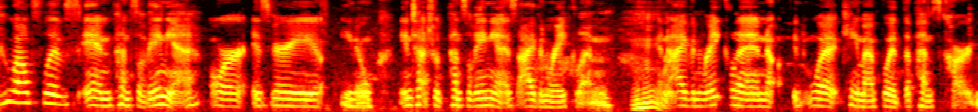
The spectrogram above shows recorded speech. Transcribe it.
who else lives in Pennsylvania or is very, you know, in touch with Pennsylvania is Ivan Raiklin. Mm-hmm. And Ivan Raiklin, what came up with the Pence card.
